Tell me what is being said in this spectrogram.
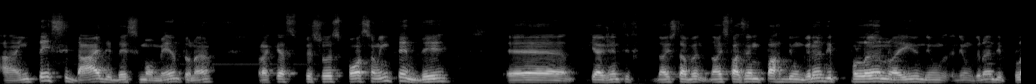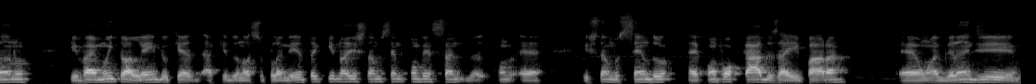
a, a intensidade desse momento, né? Para que as pessoas possam entender é, que a gente nós nós fazemos parte de um grande plano aí, de um, de um grande plano que vai muito além do que é aqui do nosso planeta, que nós estamos sendo é, estamos sendo é, convocados aí para é, uma grande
